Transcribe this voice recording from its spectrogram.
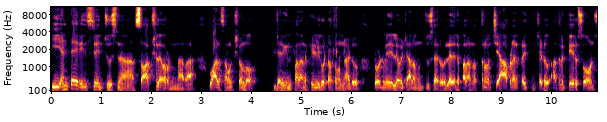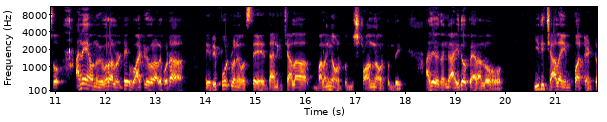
ఈ ఎంటైర్ ఇన్సిడెంట్ చూసిన సాక్షులు ఎవరు ఉన్నారా వాళ్ళ సమక్షంలో జరిగింది. పలానా కిళ్ళి కొట్టు అతను ఉన్నాడు. రోడ్డు మీద వెళ్ళేవాళ్ళు చాలా మంది చూశారు. లేదంటే పలానా అతను వచ్చి ఆపడానికి ప్రయత్నించాడు. అతని పేరు సో అండ్ సో అనే ఏమైనా వివరాలు ఉంటే వాటి వివరాలు కూడా ఈ రిపోర్ట్లోనే వస్తే దానికి చాలా బలంగా ఉంటుంది స్ట్రాంగ్గా ఉంటుంది. అదేవిధంగా ఐదో పేరాలో ఇది చాలా ఇంపార్టెంట్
